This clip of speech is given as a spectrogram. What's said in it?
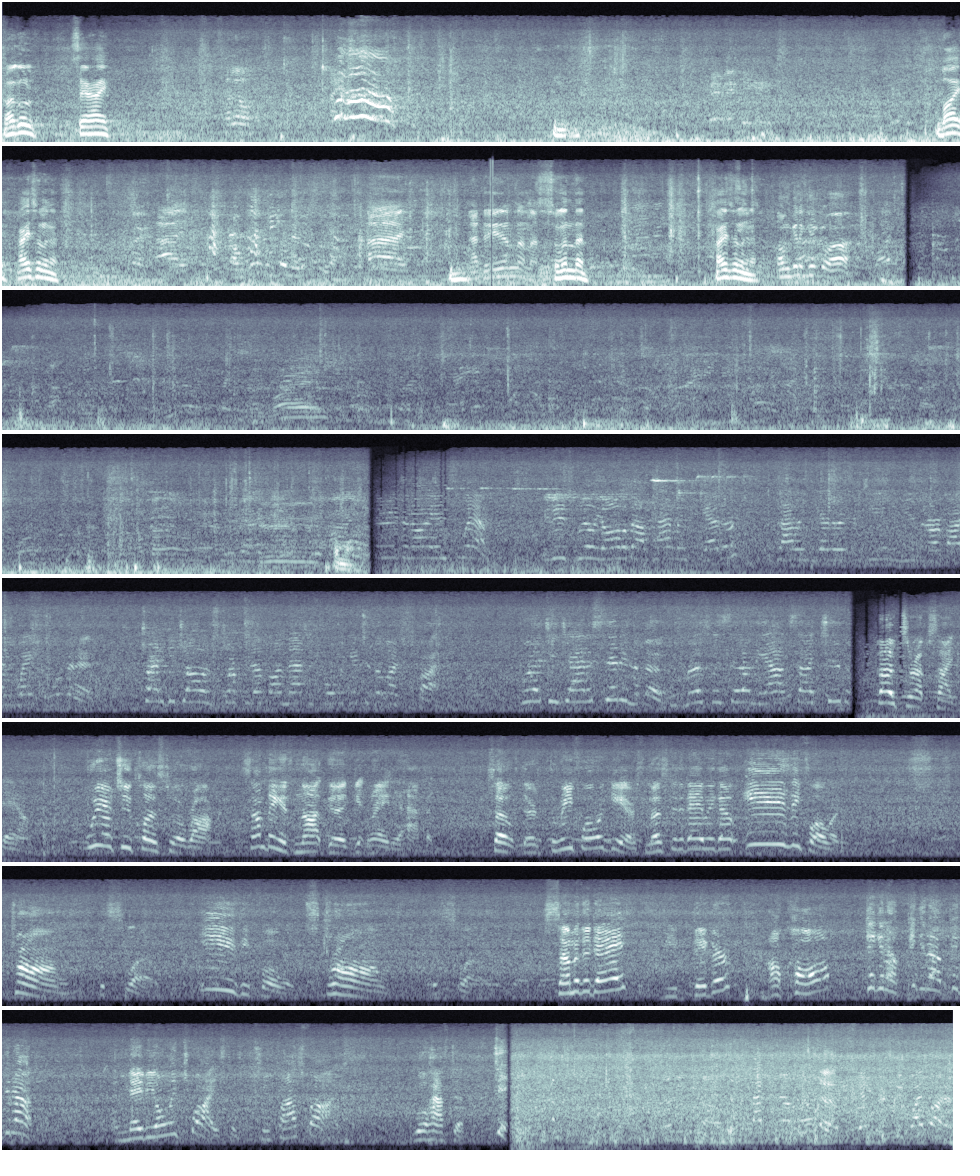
Bagul, say hi. Bye hi சொல்லுங்க Suganthan hi சொல்லுங்க அவங்ககிட்ட கேட்கவா Too close to a rock. Something is not good getting ready to happen. So there are three forward gears. Most of the day we go easy forward, strong but slow. Easy forward, strong but slow. Some of the day, be bigger. I'll call, pick it up, pick it up, pick it up. And maybe only twice, because two class fives, we'll have to dip. That's no window. There's white water.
